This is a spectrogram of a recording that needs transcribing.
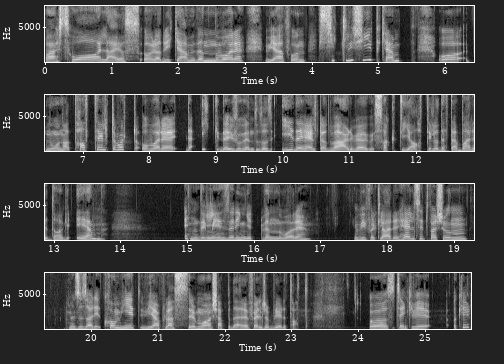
og er så lei oss over at vi ikke er med vennene våre. Vi er på en skikkelig kjip camp, og noen har tatt teltet vårt, og bare Det er ikke det vi forventet oss i det hele tatt. Hva er det vi har sagt ja til, og dette er bare dag én. Endelig så ringer vennene våre vi forklarer hele situasjonen, men så sa de 'kom hit, vi har plass, dere må kjappe dere, for ellers så blir det tatt'. Og så tenker vi 'ok,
